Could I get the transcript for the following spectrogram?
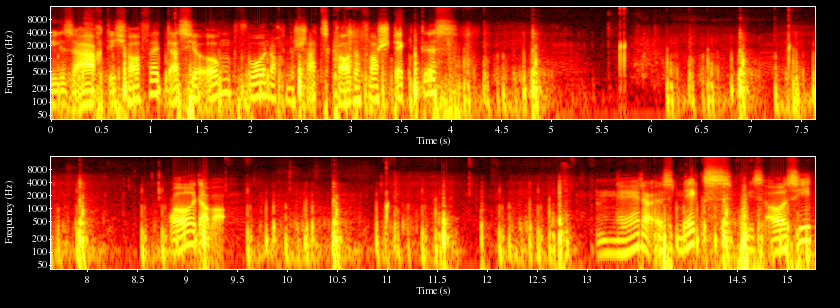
Wie gesagt, ich hoffe, dass hier irgendwo noch eine Schatzkarte versteckt ist. Oh, da war... Nee, da ist nix, wie es aussieht,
